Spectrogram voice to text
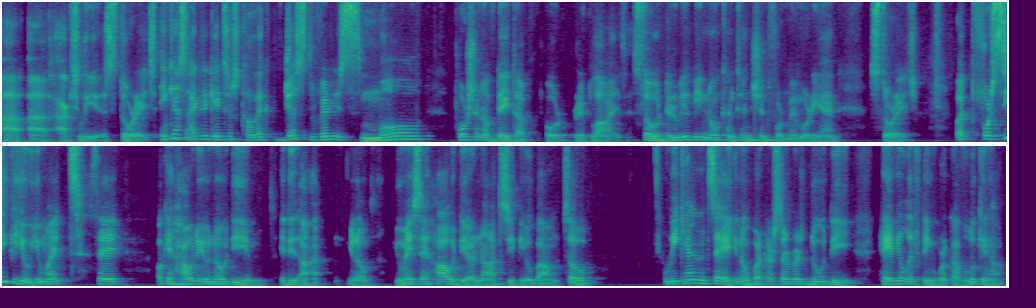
uh, uh, actually storage? Incast aggregators collect just very small portion of data or replies. So there will be no contention for memory and storage. But for CPU, you might say, okay, how do you know the, it is, uh, uh, you know, you may say how they are not CPU bound. So we can say, you know, worker servers do the heavy lifting work of looking up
